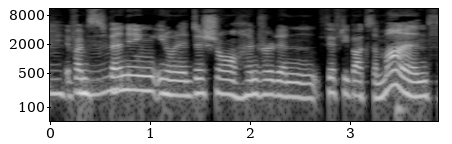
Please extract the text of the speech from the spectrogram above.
mm-hmm. if I'm mm-hmm. spending, you know, an additional 150 bucks a month,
